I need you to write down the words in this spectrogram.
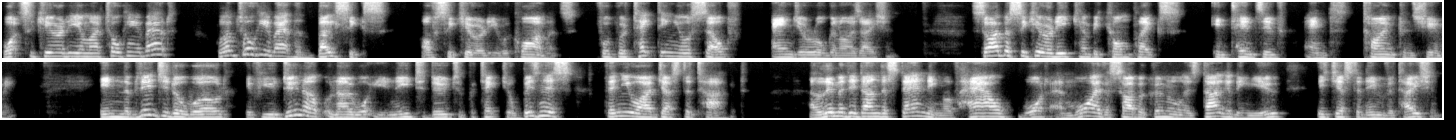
What security am I talking about? Well, I'm talking about the basics of security requirements for protecting yourself and your organization. Cybersecurity can be complex, intensive, and time consuming. In the digital world, if you do not know what you need to do to protect your business, then you are just a target. A limited understanding of how, what, and why the cyber criminal is targeting you is just an invitation.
